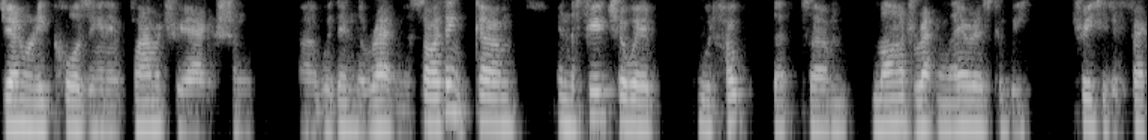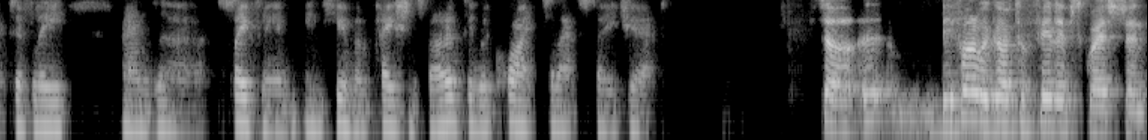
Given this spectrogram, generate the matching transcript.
generally causing an inflammatory action uh, within the retina. So I think um, in the future, we would hope that um, large retinal areas can be treated effectively and uh, safely in, in human patients, but I don't think we're quite to that stage yet. So uh, before we go to Philip's question,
